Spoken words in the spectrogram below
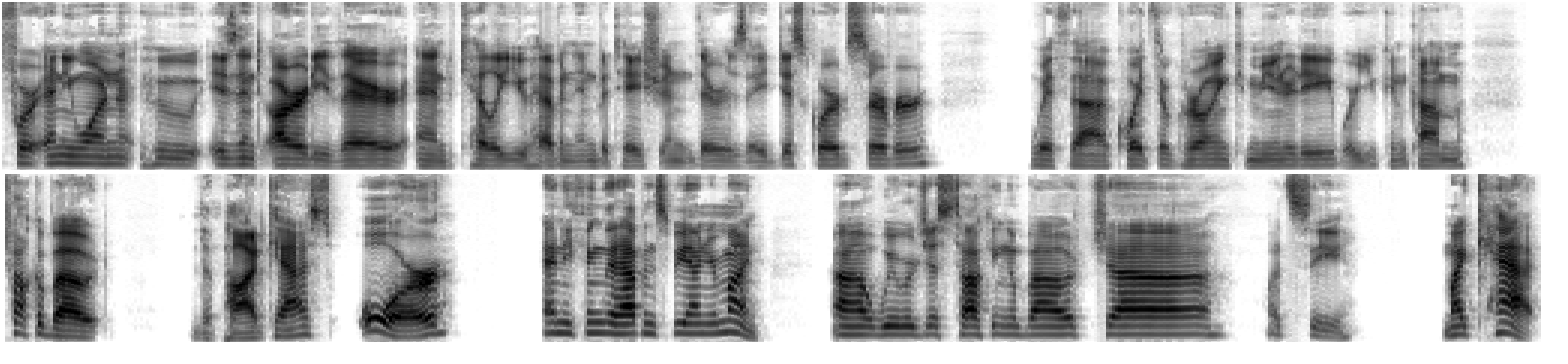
for anyone who isn't already there and Kelly you have an invitation, there is a Discord server with uh quite the growing community where you can come talk about the podcast or anything that happens to be on your mind. Uh we were just talking about uh let's see. My cat.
